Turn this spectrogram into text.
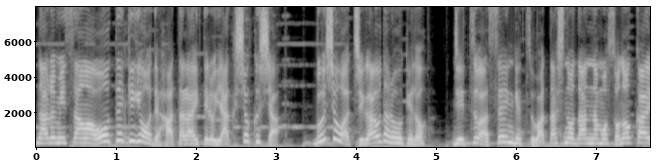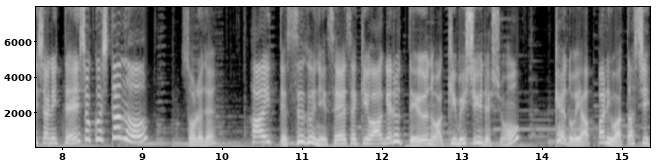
なるみさんは大手企業で働いてる役職者。部署は違うだろうけど実は先月私の旦那もその会社に転職したの。それで？入ってすぐに成績を上げるっていうのは厳しいでしょ？けどやっぱり私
